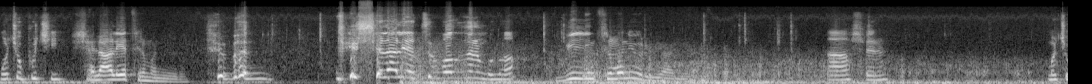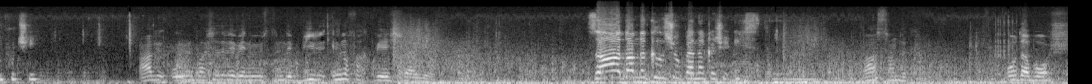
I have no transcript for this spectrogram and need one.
Maçı puçi. şelaleye tırmanıyorum. ben şelaleye tırmanırım mı lan? Bildiğin tırmanıyorum yani. Aferin. Maçı puçi. Abi oyun başladı ve benim üstümde bir en ufak bir eşya yok. Za adamda kılıç yok benden kaçıyor. X. Aa sandık. O da boş.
